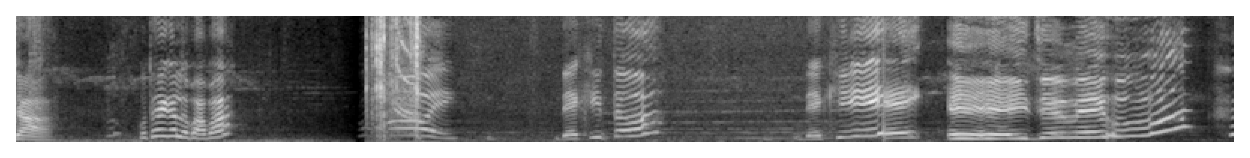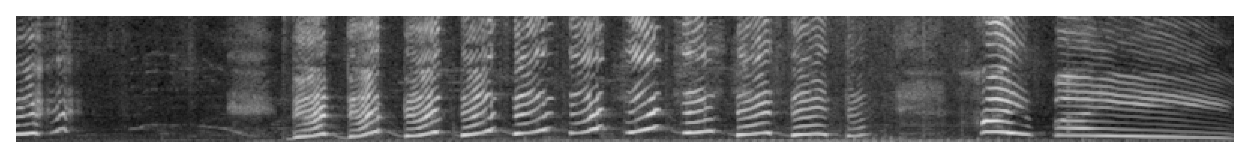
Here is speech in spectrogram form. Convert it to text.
যা কোথায় গেল বাবা ওই দেখি তো দেখি এই এই যে মেহু ধুর ধুর ধুর ধুর ধুর ধুর ধুর ধুর ধুর ধুর ধুর হাই ফাইভ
